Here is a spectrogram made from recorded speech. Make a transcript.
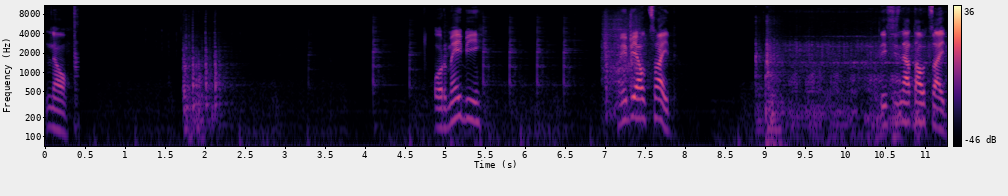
No. Or maybe... Maybe outside. This is not outside.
